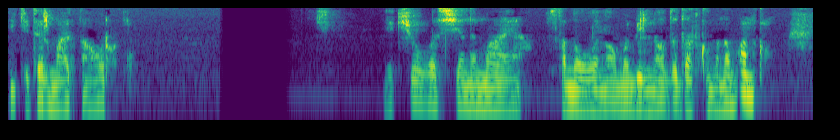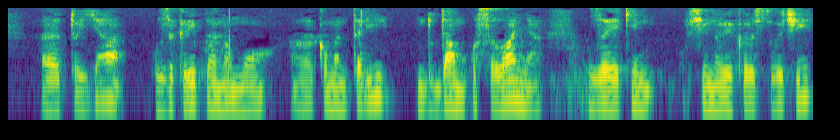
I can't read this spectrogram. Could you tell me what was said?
які теж мають нагороди. Якщо у вас ще немає встановленого мобільного додатку Монобанку, е, то я у закріпленому е, коментарі додам посилання, за яким всі нові користувачі е,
